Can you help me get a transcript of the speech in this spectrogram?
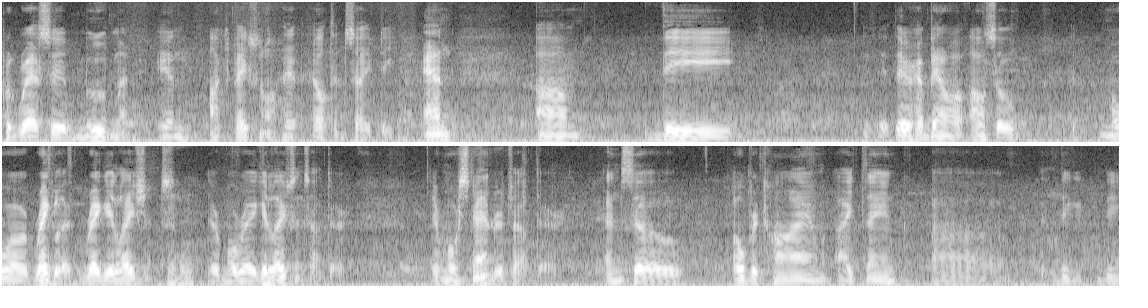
progressive movement in occupational he- health and safety and um, the there have been also more regula- regulations. Mhm. There are more regulations out there. There are more standards out there, and so over time, I think uh, the the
